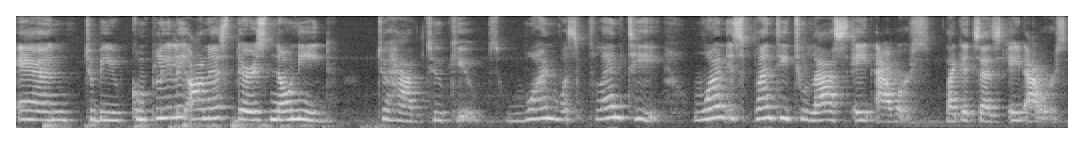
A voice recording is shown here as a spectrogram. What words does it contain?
and to be completely honest there is no need to have two cubes one was plenty one is plenty to last eight hours like it says eight hours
